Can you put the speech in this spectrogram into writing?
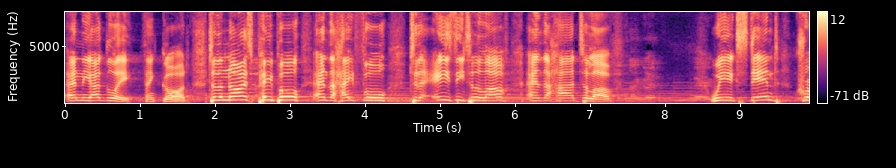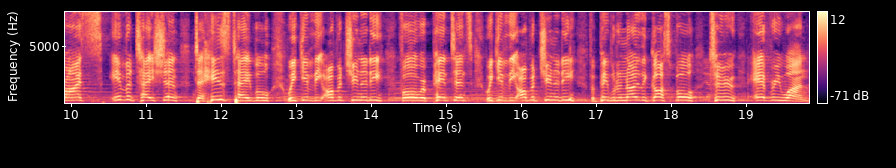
and the ugly, thank God, to the nice people and the hateful, to the easy to love and the hard to love. We extend Christ's invitation to his table. We give the opportunity for repentance. We give the opportunity for people to know the gospel to everyone.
